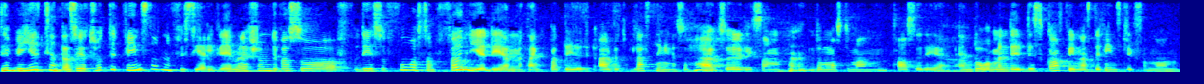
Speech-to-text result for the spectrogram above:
Det vet jag inte. Alltså jag tror att det finns någon officiell grej, men eftersom det, var så, det är så få som följer det med tanke på att det, arbetsbelastningen är så hög så är det liksom, då måste man ta sig det ändå. Men det, det ska finnas, det finns liksom någon,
